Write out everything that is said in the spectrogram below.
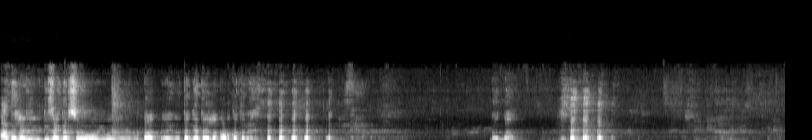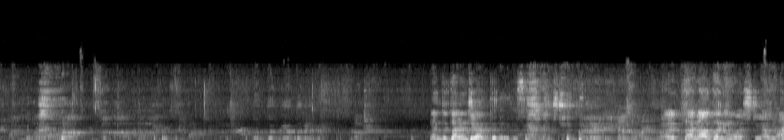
ಅದೆಲ್ಲ ಡಿಸೈನರ್ಸು ಇವು, ಡಾಕ್, ಏನು ಧನ್ಯತೆ ಎಲ್ಲ ನೋಡ್ಕೋತಾರೆ. ನನ್ನ. ನಂದು ಧನಂಜಯ ಅಂತಲೇ ಇದೆ ಸರ್. ಧನ, ಧನು ಅಷ್ಟೇ ಆಗುತ್ತೆ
